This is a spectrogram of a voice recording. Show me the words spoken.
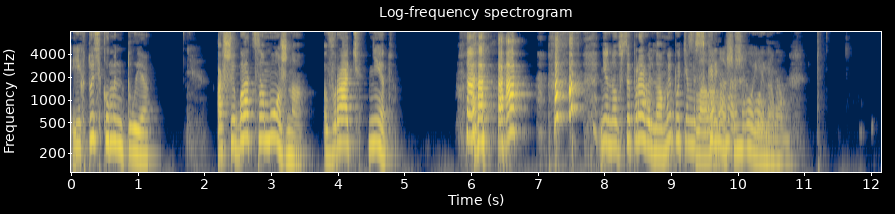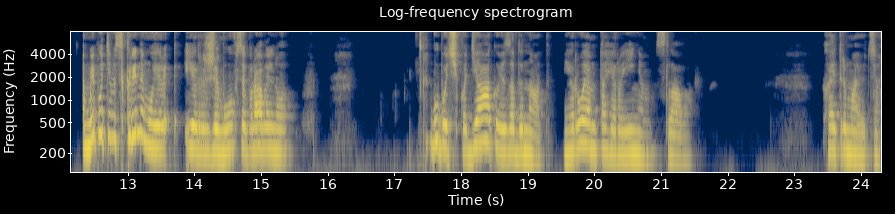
І хтось коментує. Ошибаться можно, врать нет. Ха-ха-ха! Ні, ну все правильно, а ми потім Слава скрі... нашим воїнам! А ми потім скринемо і, і ржемо, все правильно. Бубочко, дякую за донат. Героям та героїням слава. Хай тримаються.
